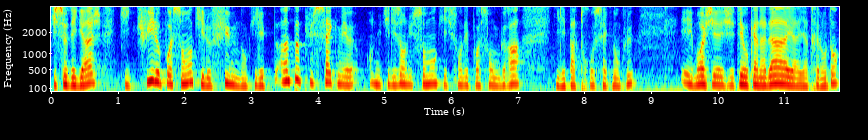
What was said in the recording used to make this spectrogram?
qui se dégage, qui cuit le poisson, qui le fume, donc il est un peu plus sec, mais en utilisant du saumon qui sont des poissons gras, il n'est pas trop sec non plus. Et moi, j'étais au Canada il y, a, très longtemps.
